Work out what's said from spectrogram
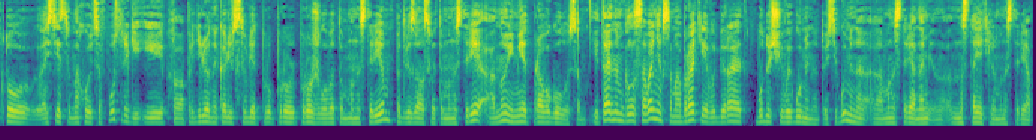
кто, естественно, находится в постриге и определенное количество лет прожило в этом монастыре, подвязалось в этом монастыре, оно имеет право голоса. И тайным голосованием самобратье выбирает будущего игумена, то есть игумена а, монастыря, настоятеля монастыря.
